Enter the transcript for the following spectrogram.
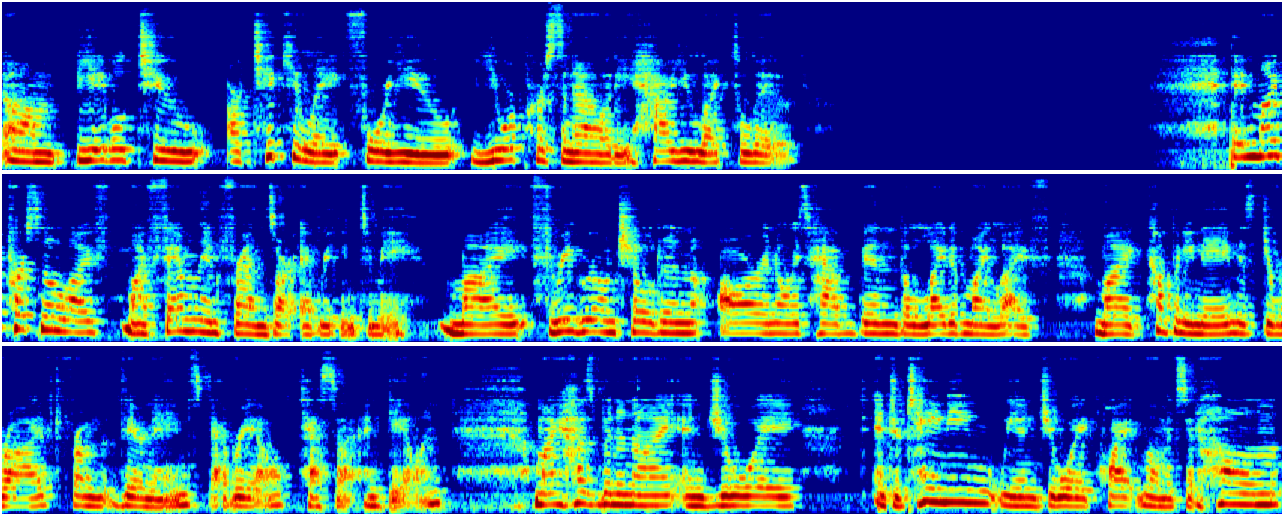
um, be able to articulate for you your personality, how you like to live? In my personal life, my family and friends are everything to me. My three grown children are and always have been the light of my life. My company name is derived from their names, Gabrielle, Tessa, and Galen. My husband and I enjoy entertaining. We enjoy quiet moments at home.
